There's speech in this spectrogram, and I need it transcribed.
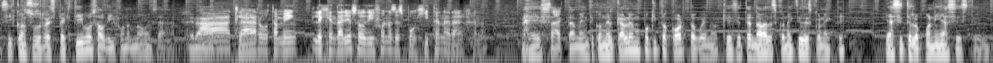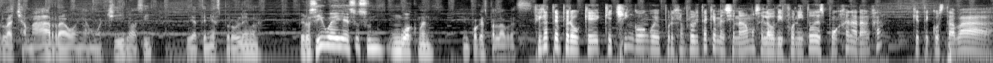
Sí, con sus respectivos audífonos, ¿no? O sea, era... Ah, claro, también legendarios audífonos de esponjita naranja, ¿no? Exactamente, con el cable un poquito corto, güey, ¿no? Que se te andaba desconecte y desconecte. Ya si te lo ponías este, dentro de la chamarra o en la mochila o así, ya tenías problema. Pero sí, güey, eso es un, un Walkman, en pocas palabras. Fíjate, pero qué, qué chingón, güey. Por ejemplo, ahorita que mencionábamos el audifonito de esponja naranja, que te costaba,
